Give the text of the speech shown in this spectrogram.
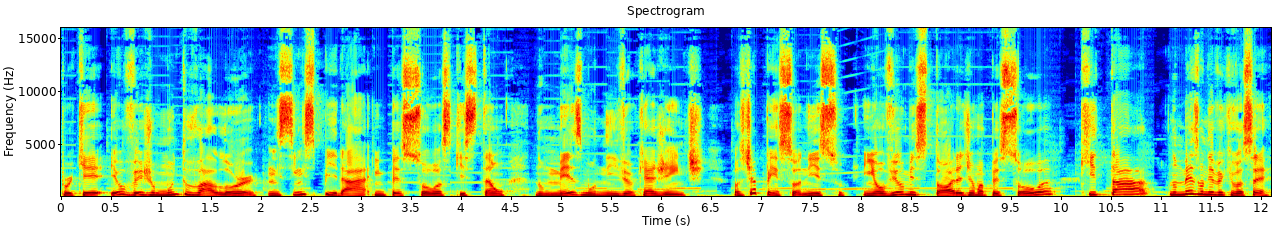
porque eu vejo muito valor em se inspirar em pessoas que estão no mesmo nível que a gente. Você já pensou nisso? Em ouvir uma história de uma pessoa que tá no mesmo nível que você?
